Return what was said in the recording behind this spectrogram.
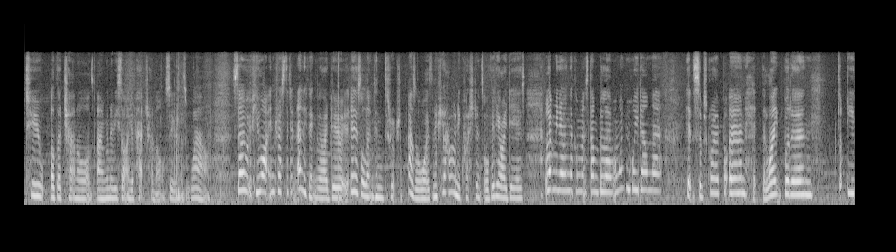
two other channels. I'm going to be starting a pet channel soon as well. So if you are interested in anything that I do, it is all linked in the description as always. And if you have any questions or video ideas, let me know in the comments down below. And maybe while you're down there, hit the subscribe button, hit the like button. It's up to you.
